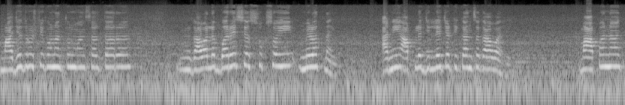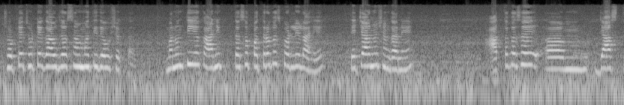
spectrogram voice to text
माझ्या दृष्टिकोनातून म्हणसाल तर गावाला बरेचशा सुखसोयी मिळत नाही आणि आपलं जिल्ह्याच्या ठिकाणचं गाव आहे. मग आपण छोटे छोटे गाव जर सहमती देऊ शकतात म्हणून ती एक आणि तसं पत्रकच पडलेलं आहे. त्याच्या अनुषंगाने आता कसं आहे जास्त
